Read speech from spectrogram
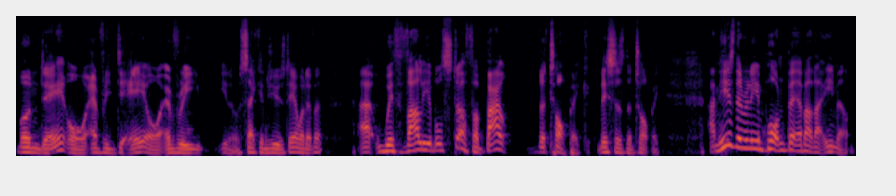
Monday or every day or every you know second Tuesday or whatever uh, with valuable stuff about the topic. This is the topic. And here's the really important bit about that email.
